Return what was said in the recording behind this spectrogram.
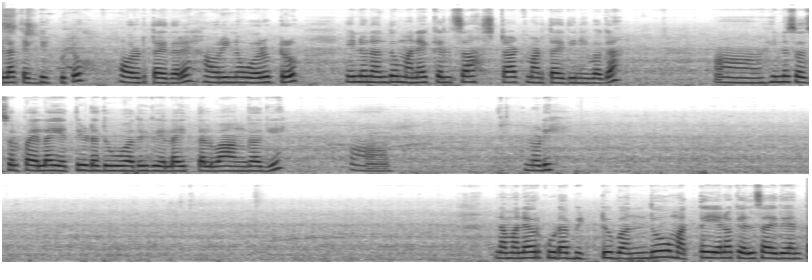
ಎಲ್ಲ ತೆಗೆದಿಟ್ಬಿಟ್ಟು ಹೊರಡ್ತಾ ಇದ್ದಾರೆ. ಅವ್ರು ಇನ್ನೂ ಹೊರಟ್ರು. ಇನ್ನು ನಂದು ಮನೆ ಕೆಲಸ ಸ್ಟಾರ್ಟ್ ಮಾಡ್ತಾ ಇದ್ದೀನಿ ಇವಾಗ. ಇನ್ನು ಸ್ವಲ್ಪ ಸ್ವಲ್ಪ ಎಲ್ಲ ಎತ್ತಿಡೋದು, ಅದು ಇದು ಎಲ್ಲ ಇತ್ತಲ್ವ? ಹಂಗಾಗಿ ನೋಡಿ. ನಮ್ಮ ಮನೆಯವ್ರು ಕೂಡ ಬಿಟ್ಟು ಬಂದು ಮತ್ತೆ ಏನೋ ಕೆಲಸ ಇದೆ ಅಂತ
